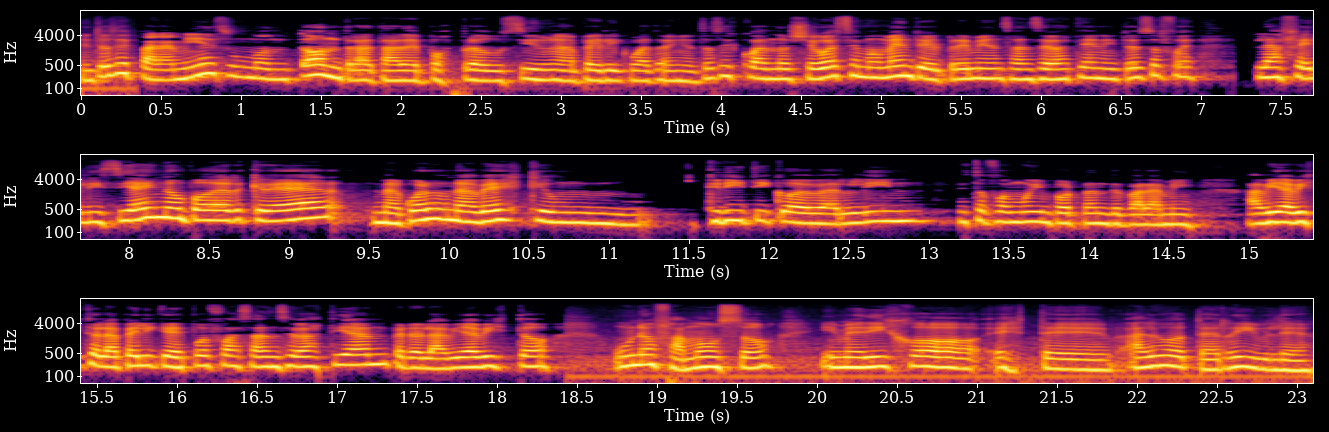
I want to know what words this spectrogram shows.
Entonces, para mí es un montón tratar de posproducir una peli cuatro años. Entonces, cuando llegó ese momento y el premio en San Sebastián y todo eso fue la felicidad y no poder creer. Me acuerdo una vez que un crítico de Berlín, esto fue muy importante para mí, había visto la peli que después fue a San Sebastián, pero la había visto uno famoso y me dijo este algo terrible,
